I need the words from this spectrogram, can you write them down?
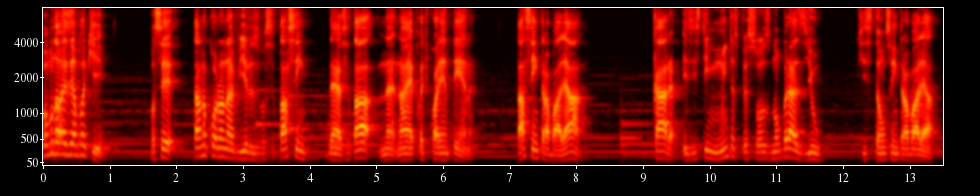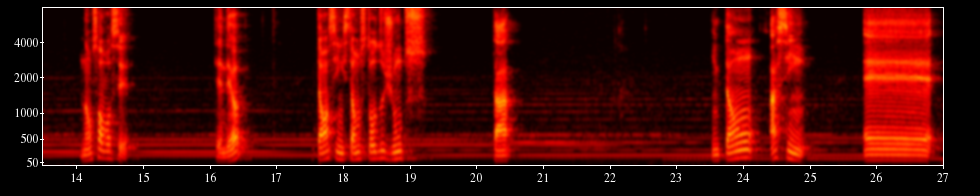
Vamos dar um exemplo aqui. Você tá no coronavírus, você tá sem, né, você tá na, na época de quarentena, tá sem trabalhar, cara, existem muitas pessoas no Brasil que estão sem trabalhar, não só você, entendeu? Então assim, estamos todos juntos, tá? Então, assim, é,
